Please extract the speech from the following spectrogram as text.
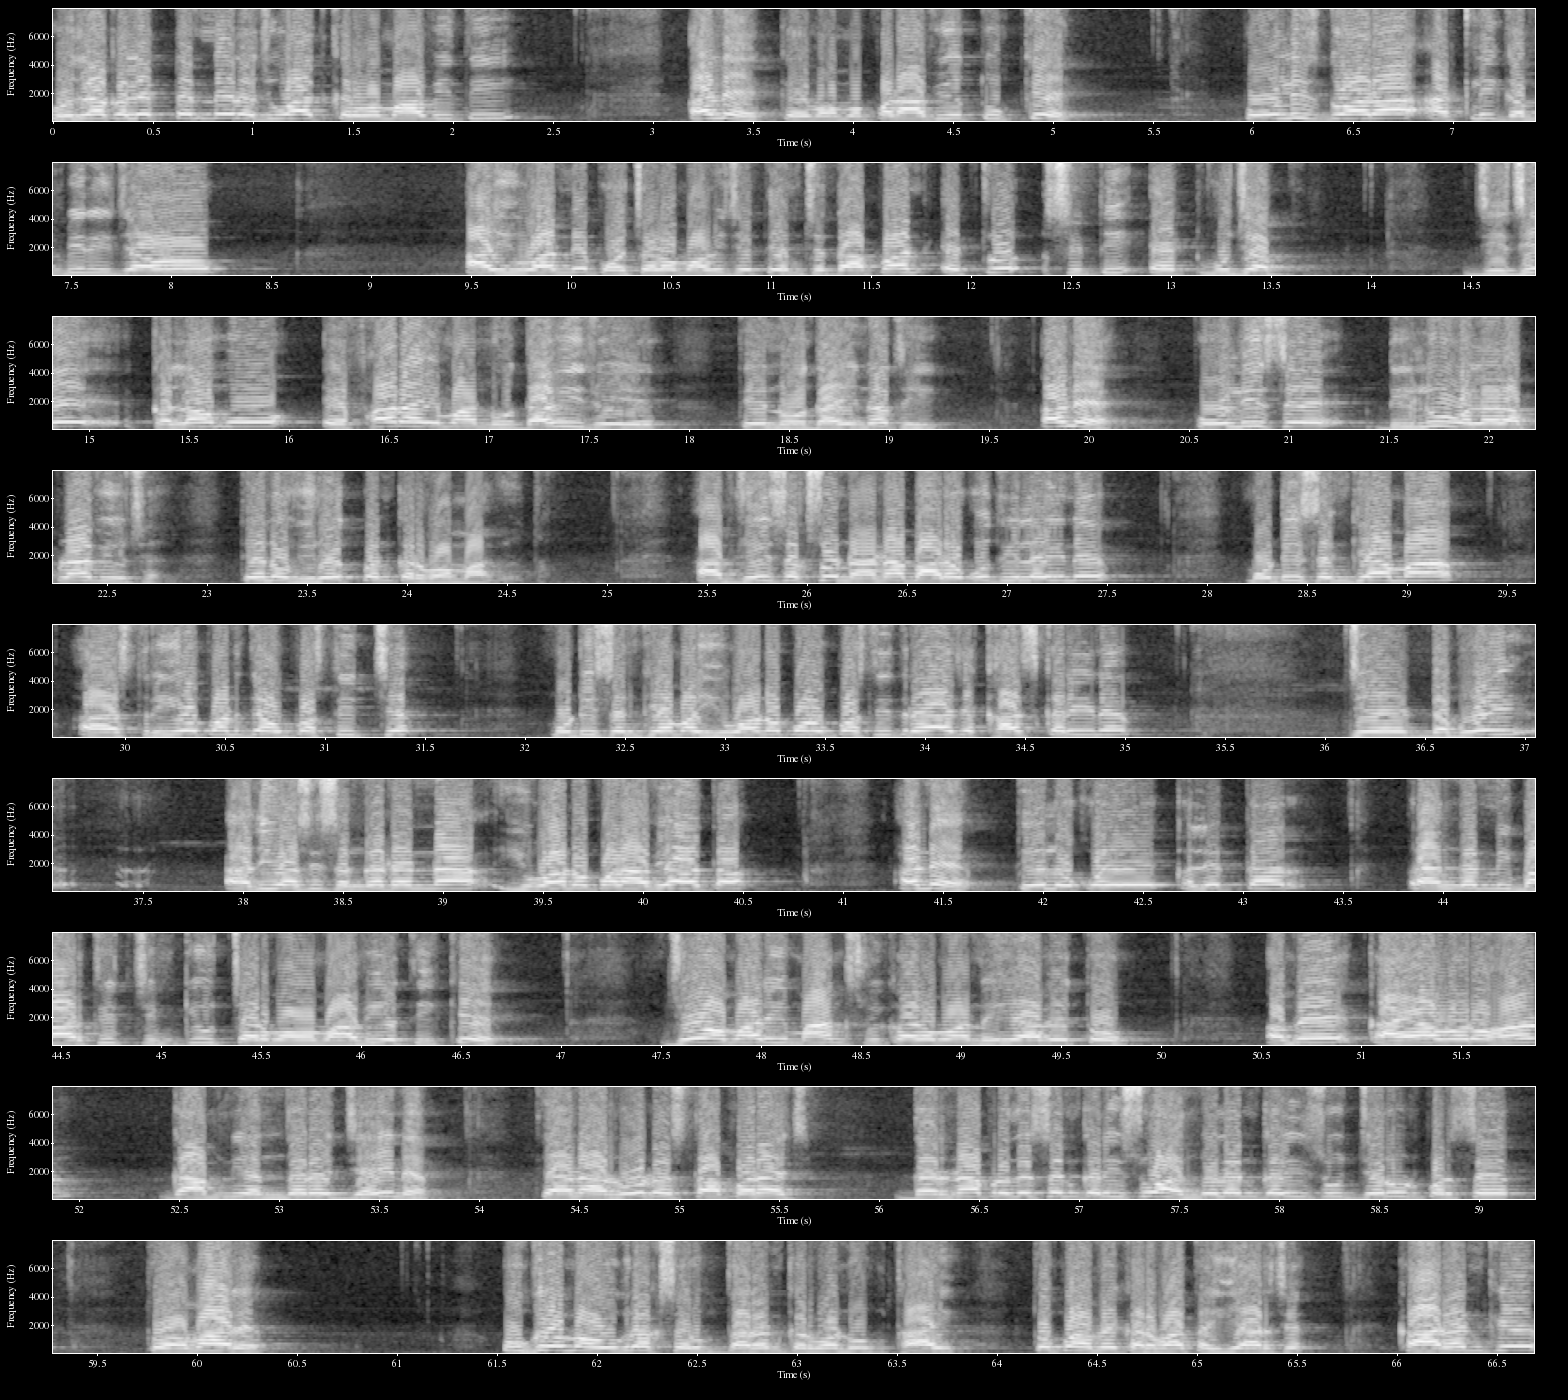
વડોદરા કલેક્ટરને રજૂઆત કરવામાં આવી હતી અને કહેવામાં પણ આવ્યું હતું કે પોલીસ દ્વારા આટલી ગંભીર ઇજાઓ આ યુવાનને પહોંચાડવામાં આવી છે. તેમ છતાં પણ એટ્રોસિટી એક્ટ મુજબ જે જે કલમો એફઆરઆઈમાં નોંધાવી જોઈએ તે નોંધાઈ નથી અને પોલીસે ઢીલું વલણ અપનાવ્યું છે. તેનો વિરોધ પણ કરવામાં આવ્યો હતો. આપ જોઈ શકશો નાના બાળકોથી લઈને મોટી સંખ્યામાં સ્ત્રીઓ પણ ત્યાં ઉપસ્થિત છે. મોટી સંખ્યામાં યુવાનો પણ ઉપસ્થિત રહ્યા છે. ખાસ કરીને જે ડભોઈ આદિવાસી સંગઠનના યુવાનો પણ આવ્યા હતા અને તે લોકોએ કલેક્ટર પ્રાંગણની બહારથી જ ચીમકી ઉચ્ચારવામાં આવી હતી કે, જો અમારી માંગ સ્વીકારવામાં નહીં આવે તો અમે કાયાવરોહણ ગામની અંદર જ જઈને ત્યાંના રોડ રસ્તા પર જ ધરણા પ્રદર્શન કરીશું, આંદોલન કરીશું, જરૂર પડશે તો અમારે ઉગ્રમાં ઉગ્ર સ્વરૂપ ધારણ કરવાનું થાય તો પણ અમે કરવા તૈયાર છે. કારણ કે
